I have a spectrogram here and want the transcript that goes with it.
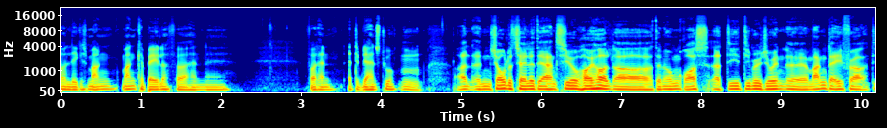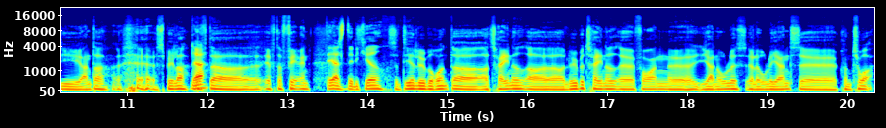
at lægges mange, mange kabaler, før han, øh, for at, han, at det bliver hans tur. Mm. Og en sjov detalje, det er, at han siger jo Højholdt og den unge Ross, at de, de mødte jo ind øh, mange dage før de andre øh, spiller ja. efter, øh, efter ferien. Det er altså dedikeret. Så de har løbet rundt og, og trænet og, og løbetrænet øh, foran øh, Jan Oles, eller Ole Jans øh, kontor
